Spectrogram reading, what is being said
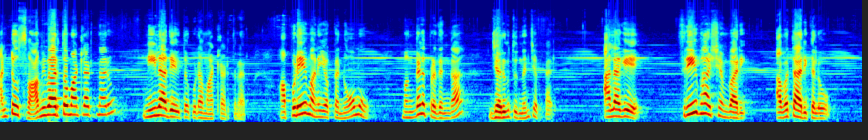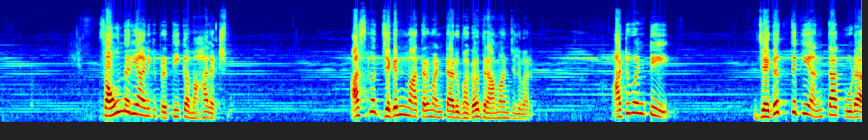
అంటూ స్వామివారితో మాట్లాడుతున్నారు నీలాదేవితో కూడా మాట్లాడుతున్నారు. అప్పుడే మన యొక్క నోము మంగళప్రదంగా జరుగుతుందని చెప్పారు. అలాగే శ్రీభాష్యం వారి అవతారికలో సౌందర్యానికి ప్రతీక మహాలక్ష్మి. అస్మత్ జగన్మాతరం అంటారు భగవద్ రామాంజుల వారు. అటువంటి జగత్తుకి అంతా కూడా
